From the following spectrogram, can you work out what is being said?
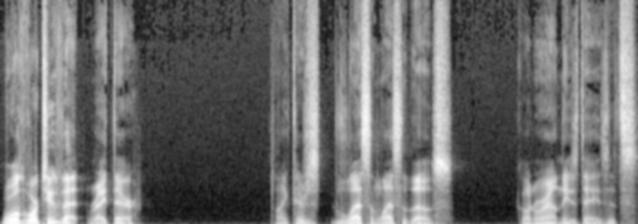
World War II vet right there. Like, there's less and less of those going around these days. It's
